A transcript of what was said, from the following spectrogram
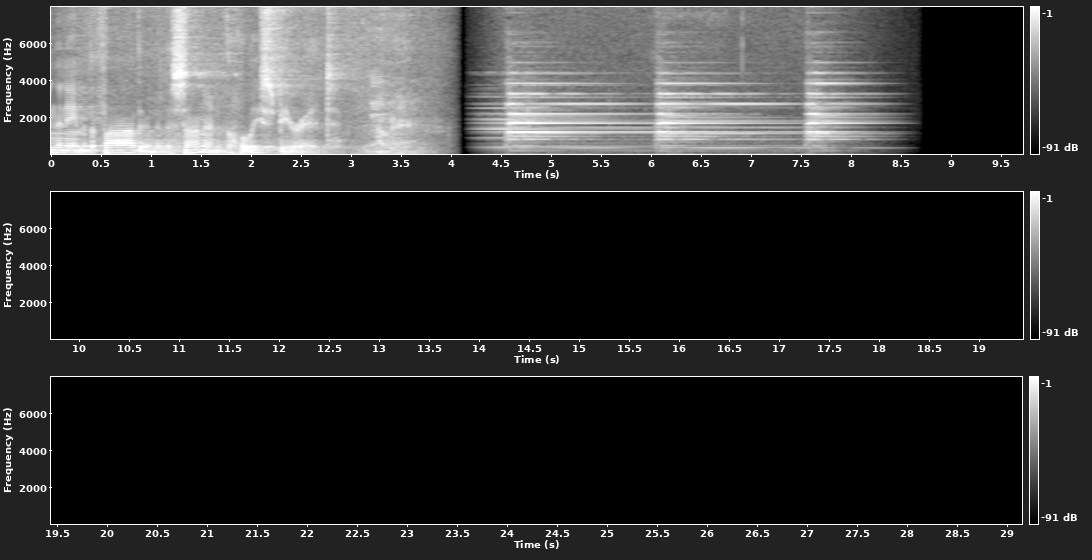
In the name of the Father, and of the Son, and of the Holy Spirit. Amen.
